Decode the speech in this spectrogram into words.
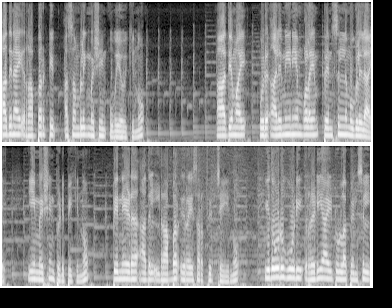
അതിനായി റബ്ബർ ടിപ്പ് അസംബ്ലിംഗ് മെഷീൻ ഉപയോഗിക്കുന്നു. ആദ്യമായി ഒരു അലുമിനിയം വളയം പെൻസിലിന് മുകളിലായി ഈ മെഷീൻ പിടിപ്പിക്കുന്നു. പിന്നീട് അതിൽ റബ്ബർ ഇറേസർ ഫിറ്റ് ചെയ്യുന്നു. ഇതോടുകൂടി റെഡിയായിട്ടുള്ള പെൻസിൽ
